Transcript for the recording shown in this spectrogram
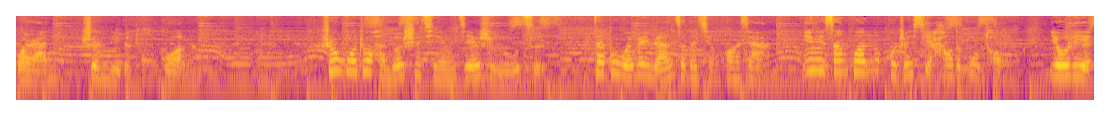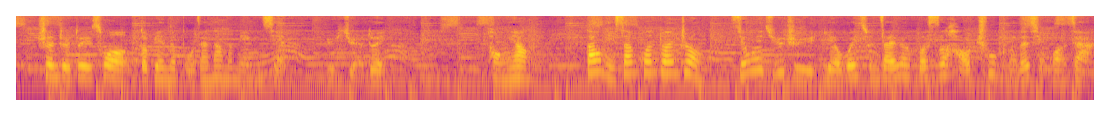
果然顺利的通过了。生活中很多事情皆是如此，在不违背原则的情况下，因为三观或者喜好的不同，优劣甚至对错都变得不再那么明显与绝对。同样，当你三观端正，行为举止也未存在任何丝毫出格的情况下，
